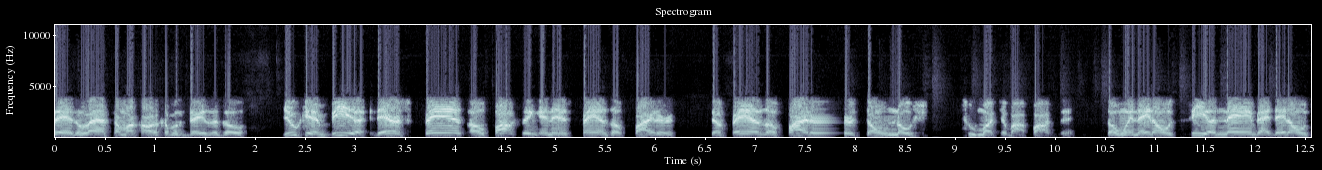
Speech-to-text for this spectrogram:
said the last time I called a couple of days ago, you can be a there's fans of boxing and there's fans of fighters. The fans of fighters don't know sh- too much about boxing. So when they don't see a name that they don't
